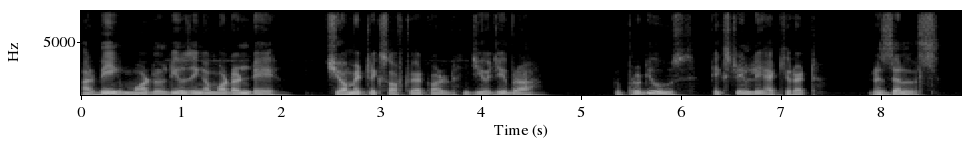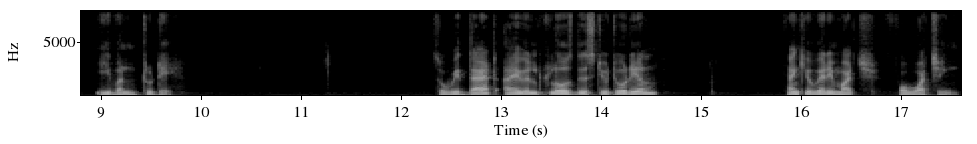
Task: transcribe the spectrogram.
are being modeled using a modern day geometric software called GeoGebra to produce extremely accurate results even today. So with that, I will close this tutorial. Thank you very much for watching.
